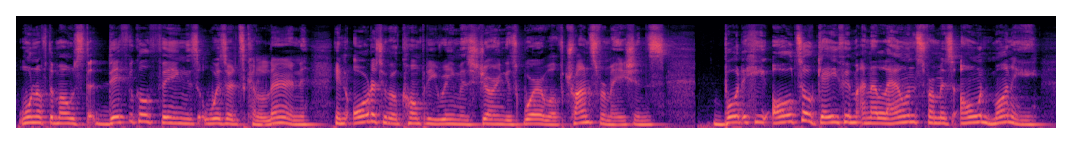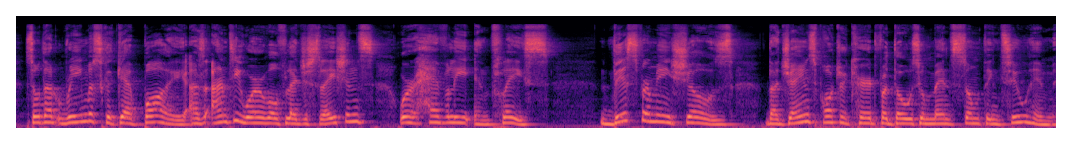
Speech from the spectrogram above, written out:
one of the most difficult things wizards can learn in order to accompany Remus during his werewolf transformations, but he also gave him an allowance from his own money so that Remus could get by as anti-werewolf legislations were heavily in place. This for me shows that James Potter cared for those who meant something to him,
